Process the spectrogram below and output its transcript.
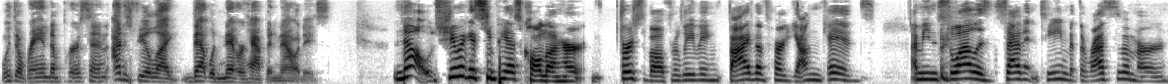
with a random person, I just feel like that would never happen nowadays. No, she would get CPS called on her, first of all, for leaving five of her young kids. I mean, Swell is 17, but the rest of them are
